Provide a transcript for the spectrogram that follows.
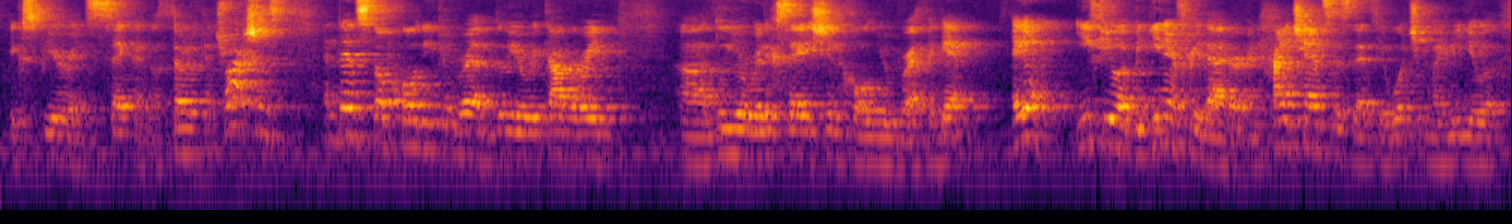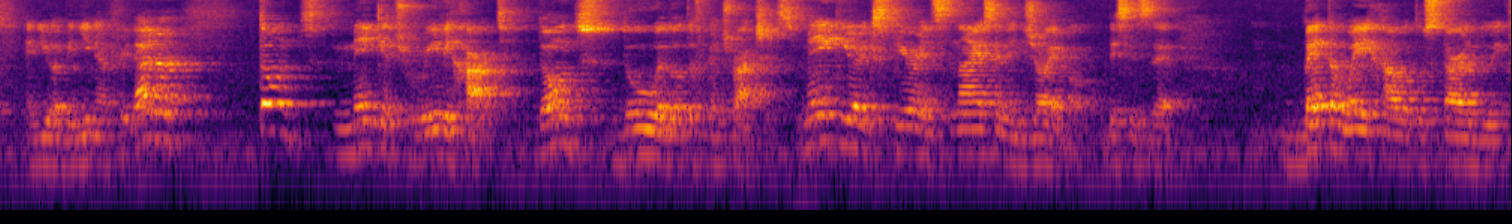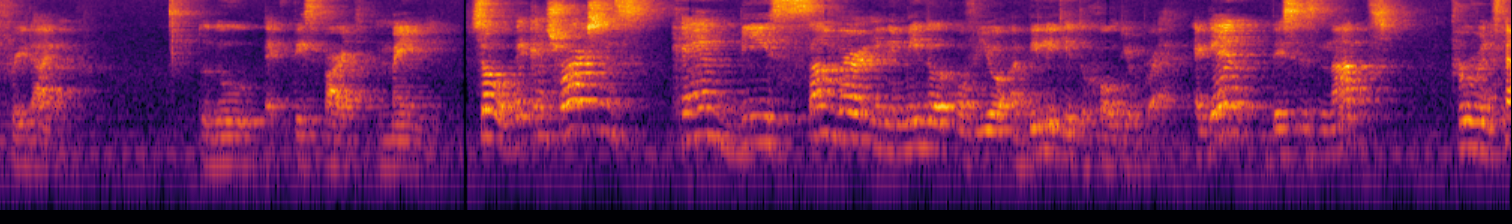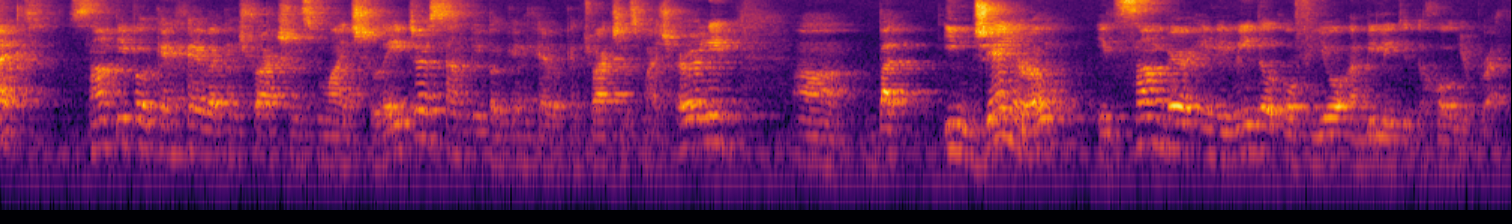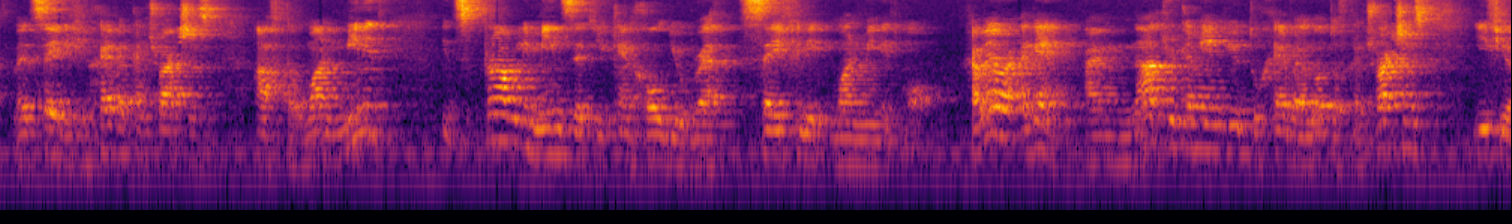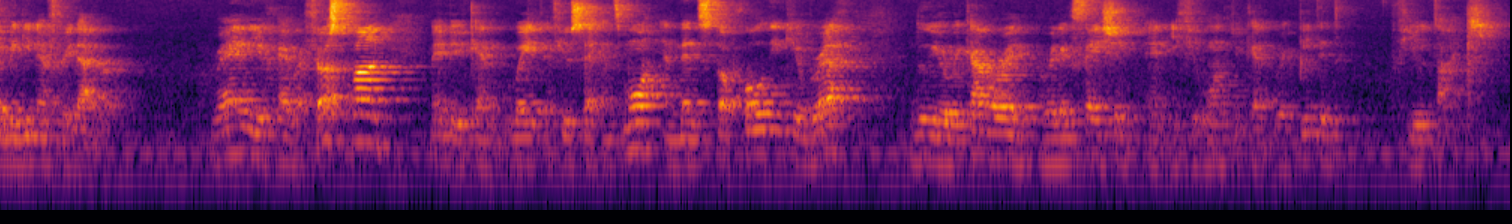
experience second or third contractions, and then stop holding your breath, do your recovery, uh, do your relaxation, hold your breath again. Again, if you're a beginner freediver, and high chances that you're watching my video and you're a beginner freediver, don't make it really hard. Don't do a lot of contractions. Make your experience nice and enjoyable. This is a better way how to start doing freediving. To do like, this part mainly. So the contractions can be somewhere in the middle of your ability to hold your breath. Again, this is not proven fact. Some people can have a contractions much later, some people can have contractions much early. Uh, but in general, it's somewhere in the middle of your ability to hold your breath. Let's say if you have contractions after one minute, it probably means that you can hold your breath safely one minute more. However, again, I'm not recommend you to have a lot of contractions if you're a beginner freediver. When you have a first one, maybe you can wait a few seconds more and then stop holding your breath, do your recovery, relaxation, and if you want, you can repeat it few times.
